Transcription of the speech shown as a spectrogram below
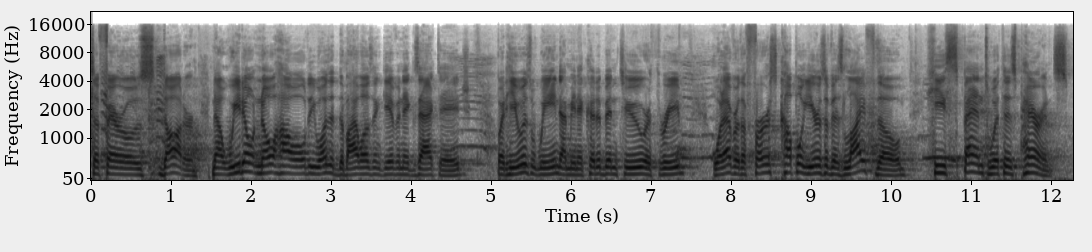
to Pharaoh's daughter. Now, we don't know how old he was. The Bible doesn't give an exact age, but he was weaned. I mean, it could have been two or three, whatever. The first couple years of his life, though, he spent with his parents.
